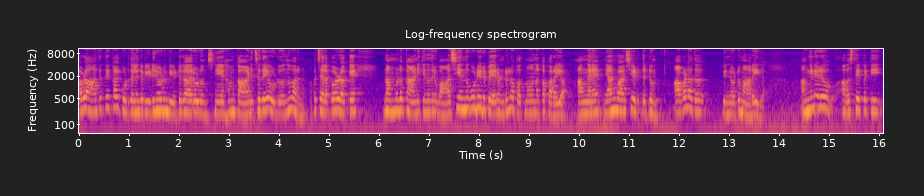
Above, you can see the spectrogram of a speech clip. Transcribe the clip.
അവൾ ആദ്യത്തേക്കാൾ കൂടുതൽ എന്റെ വീടിനോടും വീട്ടുകാരോടും സ്നേഹം കാണിച്ചതേ ഉള്ളൂ എന്ന് പറഞ്ഞു. അപ്പോൾ ചിലപ്പോഴൊക്കെ നമ്മൾ കാണിക്കുന്നതിന് വാശി എന്ന് കൂടി ഒരു പേരുണ്ടല്ലോ പത്മം എന്നൊക്കെ പറയുക. അങ്ങനെ ഞാൻ വാശി എടുത്തിട്ടും അവളത് പിന്നോട്ട് മാറിയില്ല. അങ്ങനെ ഒരു അവസ്ഥയെപ്പറ്റി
